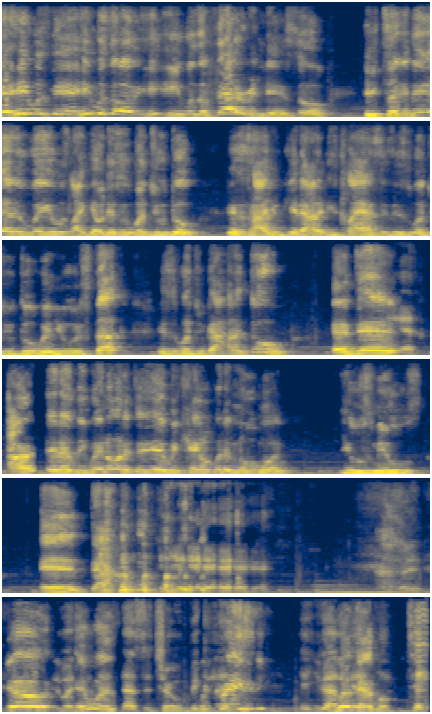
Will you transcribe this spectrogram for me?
And he was there. He was a he, he was a veteran there, so he took it the other way. It was like, yo, this is what you do. This is how you get out of these classes. This is what you do when you were stuck. This is what you gotta do. And then, Yeah. our, then as we went on into the year, we came up with a new one. Use mules. And that yo, But it was, that's the truth because crazy. You gotta look at what take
